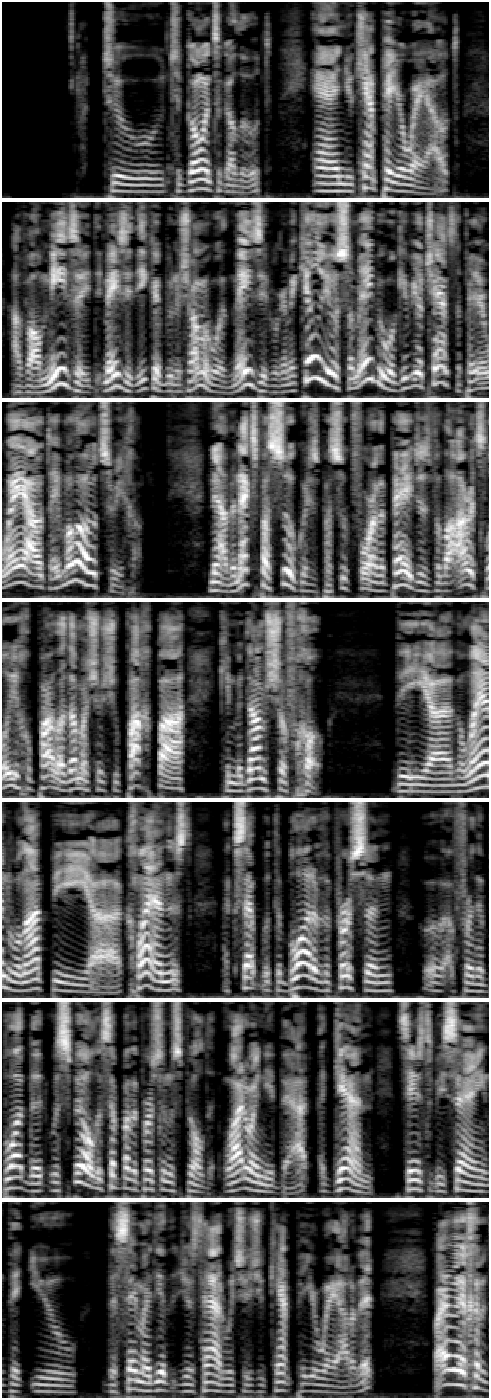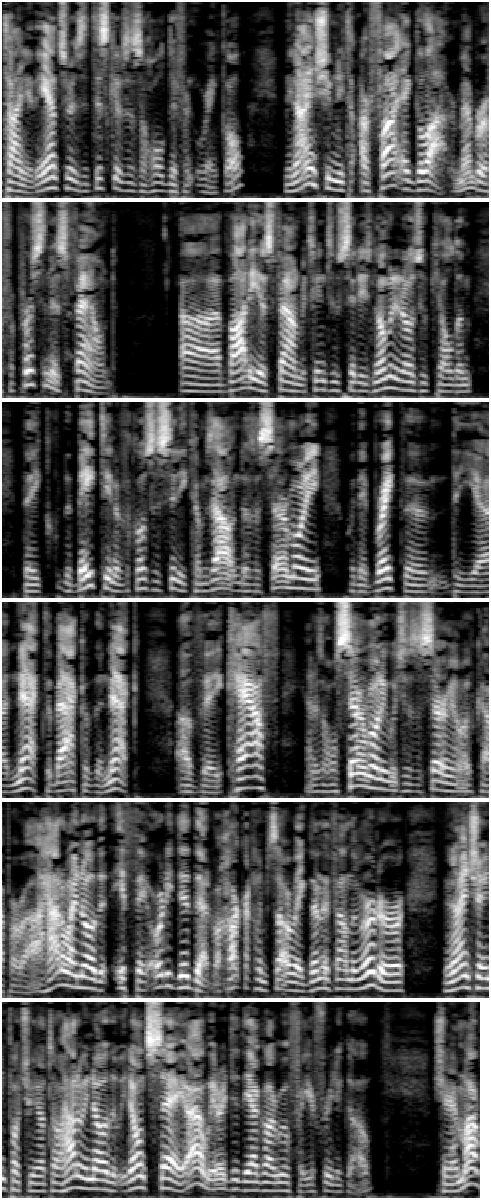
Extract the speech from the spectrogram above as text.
to to go into galut, and you can't pay your way out. Aval mezid, mezid ika with mezid, we're going to kill you, so maybe we'll give you a chance to pay your way out. Now, the next pasuk, which is pasuk four on the page, is "V'la'aretz lo yichupar ladam asher shupachpa kimedam shofcho." The uh, the land will not be uh, cleansed except with the blood of the person who, for the blood that was spilled, except by the person who spilled it. Why do I need that? Again, it seems to be saying that you the same idea that you just had, which is you can't pay your way out of it. The answer is that this gives us a whole different wrinkle. Remember, if a person is found uh, body is found between two cities. Nobody knows who killed him. They, the Beit Din of the closest city comes out and does a ceremony where they break the the uh, neck, the back of the neck of a calf, and there's a whole ceremony which is a ceremony of kapara. How do I know that if they already did that, then they found the murderer? How do we know that we don't say, oh, we already did the Agla Rufa, you're free to go? Therefore,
